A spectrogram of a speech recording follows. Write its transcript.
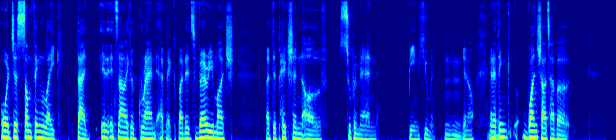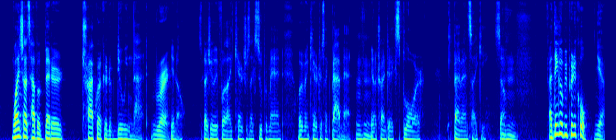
or just something like that. It, it's not like a grand epic, but it's very much a depiction of Superman being human, mm-hmm. you know. And I think one shots have a one shots have a better track record of doing that Right. you know, especially for like characters like Superman or even characters like Batman, Mm-hmm. you know, trying to explore Batman's psyche. So Mhm. I think it would be pretty cool. Yeah.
